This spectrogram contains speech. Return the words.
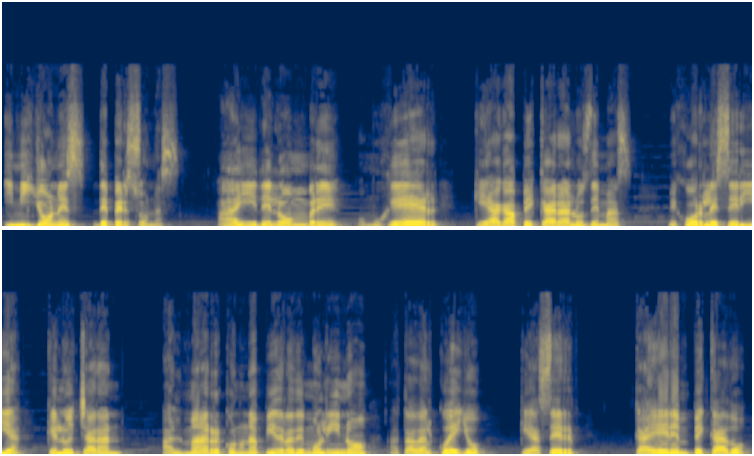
y millones de personas. Ay del hombre o mujer que haga pecar a los demás, mejor le sería que lo echaran al mar con una piedra de molino atada al cuello que hacer caer en pecado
